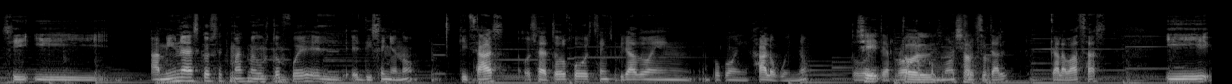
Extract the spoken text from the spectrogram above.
Sí, y a mí una de las cosas que más me gustó fue el, diseño, ¿no? Quizás, o sea, todo el juego está inspirado en un poco en Halloween, ¿no? Todo el terror, con monstruos y tal, calabazas. Y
